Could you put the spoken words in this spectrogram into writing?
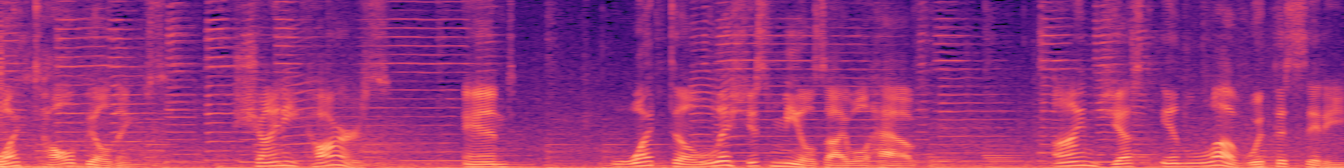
What tall buildings, shiny cars, and what delicious meals I will have. I'm just in love with the city.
